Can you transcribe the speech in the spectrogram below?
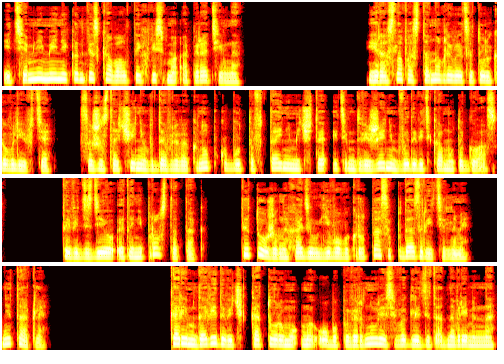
И тем не менее конфисковал ты их весьма оперативно. Ярослав останавливается только в лифте, с ожесточением вдавливая кнопку, будто втайне мечтая этим движением выдавить кому-то глаз. Ты ведь сделал это не просто так. Ты тоже находил его выкрутасы подозрительными, не так ли? Карим Давидович, к которому мы оба повернулись, выглядит одновременно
